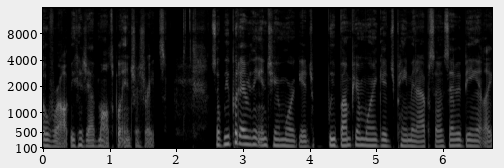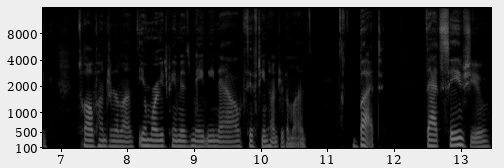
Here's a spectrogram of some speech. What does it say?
overall because you have multiple interest rates. So if we put everything into your mortgage, we bump your mortgage payment up. So instead of being at like 1200 a month, your mortgage payment is maybe now 1500 a month. But that saves you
